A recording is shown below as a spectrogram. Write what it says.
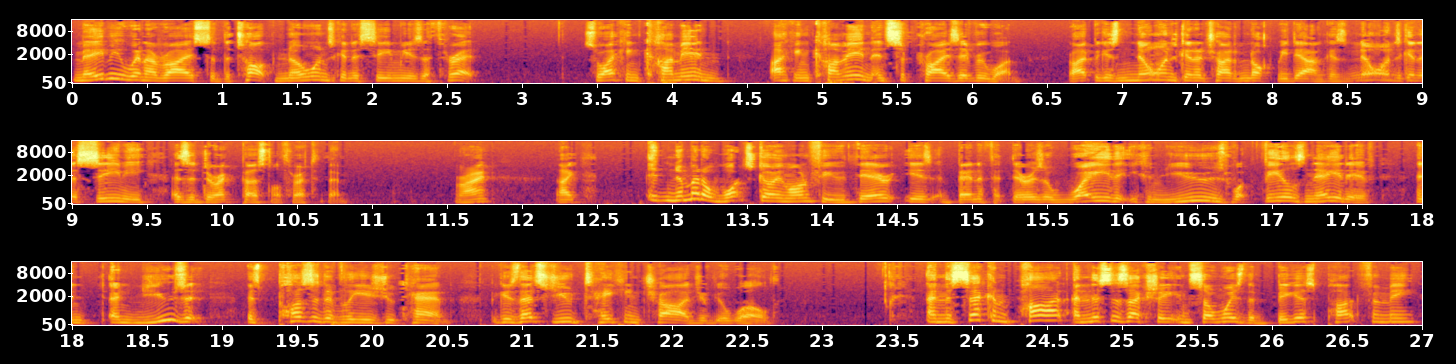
maybe when I rise to the top, no one's going to see me as a threat. So I can come in, I can come in and surprise everyone, right? Because no one's going to try to knock me down because no one's going to see me as a direct personal threat to them, right? Like, it, no matter what's going on for you, there is a benefit. There is a way that you can use what feels negative and, and use it as positively as you can, because that's you taking charge of your world. And the second part, and this is actually in some ways the biggest part for me,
